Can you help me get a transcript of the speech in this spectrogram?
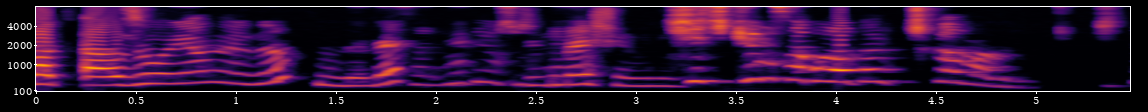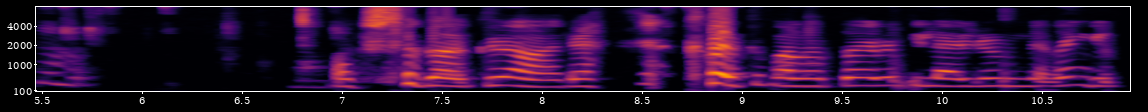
Bak ağzım oynamıyor gördün mü ne? Sen ne diyorsun Şimdi be? ben şimdi. Hiç kimse buradan çıkamadı. Cidden mi? Bak işte korkuyorum aga. Korkup anahtarla ilerliyorum neden göt.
